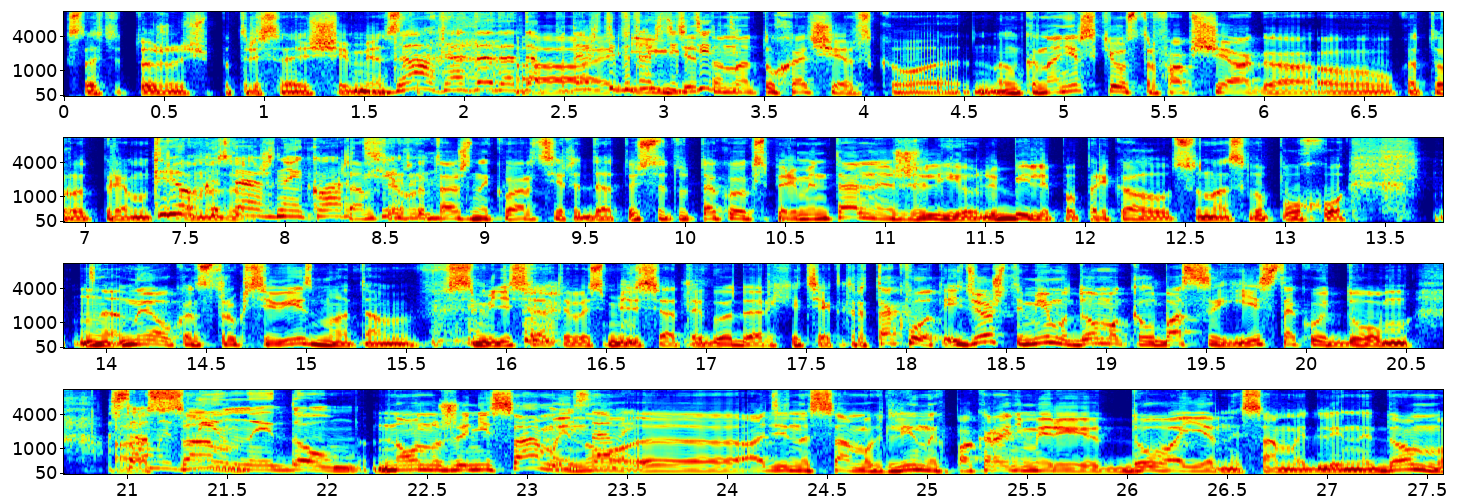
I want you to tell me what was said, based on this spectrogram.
кстати, тоже очень потрясающее место. Да, да, да, да, да. Подожди, подожди, И где-то где на Тухачевского. Канонерский остров, общага, э, который прямо туда назад. Трехэтажные Там квартиры. трехэтажные квартиры, да. То есть это такое экспериментальное жилье. Любили поприкалываться у нас в эпоху э, неоконструктивизма, там, в 70-е, 80-е годы архитекторы. Так вот, идешь ты мимо дома колбасы. Есть такой дом. э, Самый сам- длинный дом. но он уже не самый, Не но самый? э, один из самых длинных, по крайней мере, довоенный самый длинный дом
